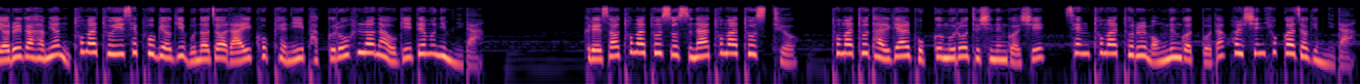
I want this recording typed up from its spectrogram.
열을 가하면 토마토의 세포벽이 무너져 라이코펜이 밖으로 흘러나오기 때문입니다. 그래서 토마토 소스나 토마토 스튜, 토마토 달걀 볶음으로 드시는 것이 생 토마토를 먹는 것보다 훨씬 효과적입니다.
